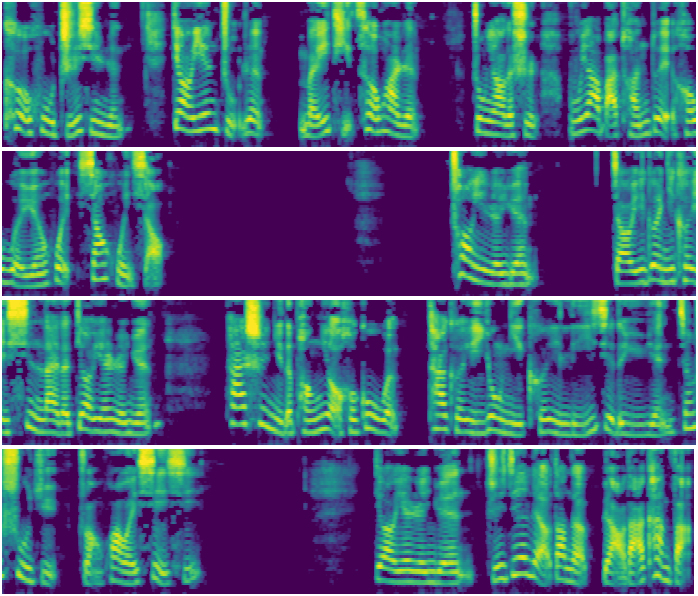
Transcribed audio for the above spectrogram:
客户执行人、调研主任。媒体策划人，重要的是不要把团队和委员会相混淆。创意人员，找一个你可以信赖的调研人员，他是你的朋友和顾问，他可以用你可以理解的语言将数据转化为信息。调研人员直截了当的表达看法，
